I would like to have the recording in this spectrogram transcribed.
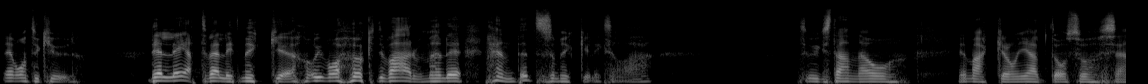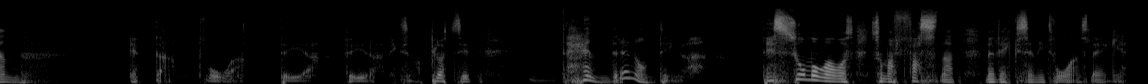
Det var inte kul. Det lät väldigt mycket och vi var högt varv men det hände inte så mycket. Liksom, va? Så vi fick stanna och en makron hjälpte oss och sen ettan, tvåan, trean, fyran. Liksom. Plötsligt hände det någonting. Va? Det är så många av oss som har fastnat med växeln i tvåans läge.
